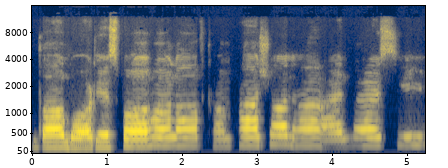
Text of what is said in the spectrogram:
The Lord is full of compassion and mercy.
